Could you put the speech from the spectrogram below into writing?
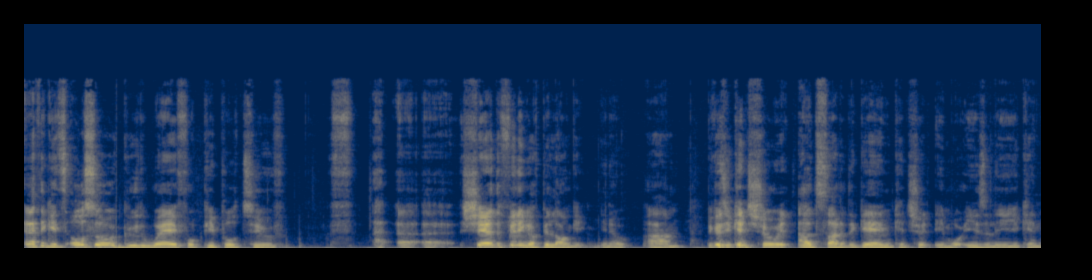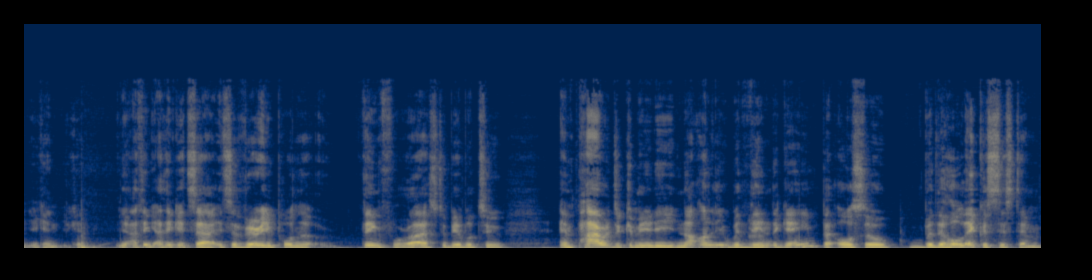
and I think it's also a good way for people to f- uh, uh, share the feeling of belonging. You know, um, because you can show it outside of the game, you can show it more easily. You can, you can, you can. Yeah, I think I think it's a it's a very important thing for us to be able to empower the community not only within the game but also with the whole ecosystem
